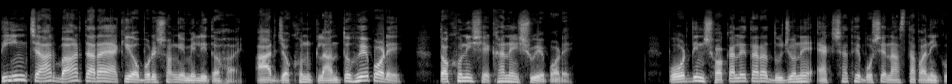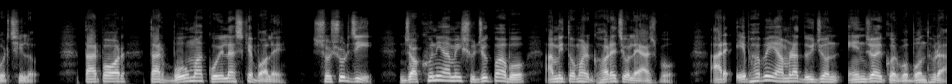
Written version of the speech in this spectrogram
তিন চারবার তারা একে অপরের সঙ্গে মিলিত হয় আর যখন ক্লান্ত হয়ে পড়ে, তখনই সেখানে শুয়ে পড়ে। পরদিন সকালে তারা দুজনে একসাথে বসে নাস্তা পানি করছিল। তারপর তার বৌমা কৈলাসকে বলে, শ্বশুরজি, যখনই আমি সুযোগ পাব, আমি তোমার ঘরে চলে আসব। আর এভাবেই আমরা দুইজন এনজয় করব, বন্ধুরা।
